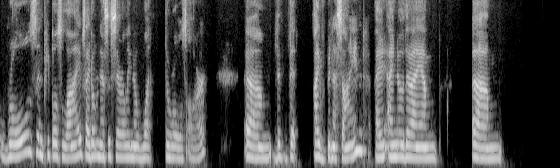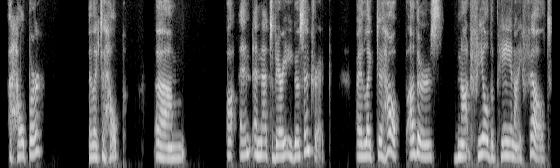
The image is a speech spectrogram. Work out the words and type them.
roles in people's lives. I don't necessarily know what the roles are um, that that I've been assigned. I, I know that I am um, a helper. I like to help. Um, uh, and and that's very egocentric i like to help others not feel the pain i felt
